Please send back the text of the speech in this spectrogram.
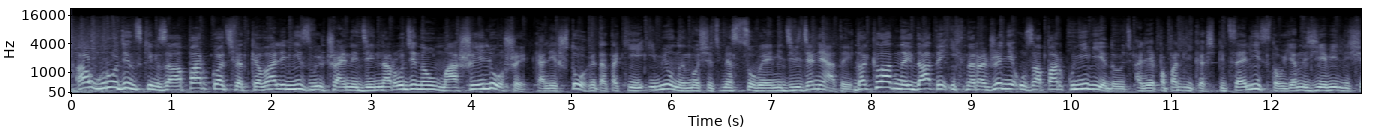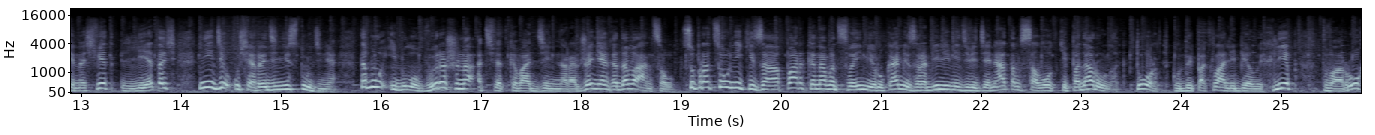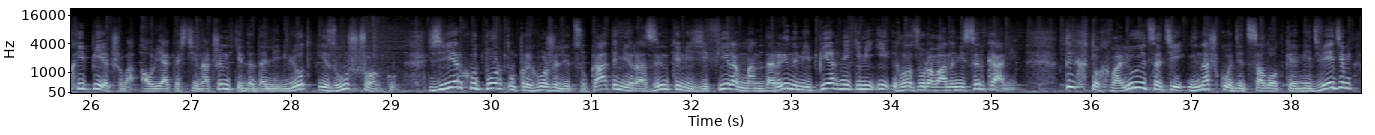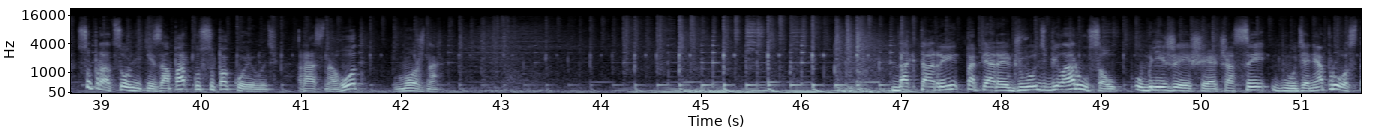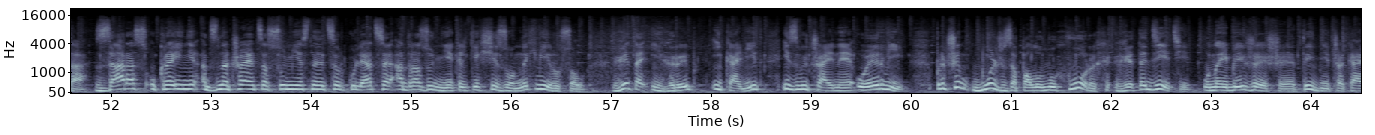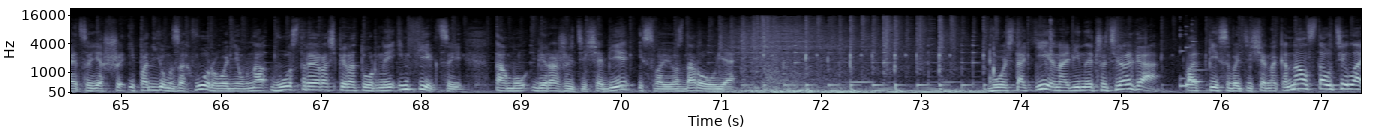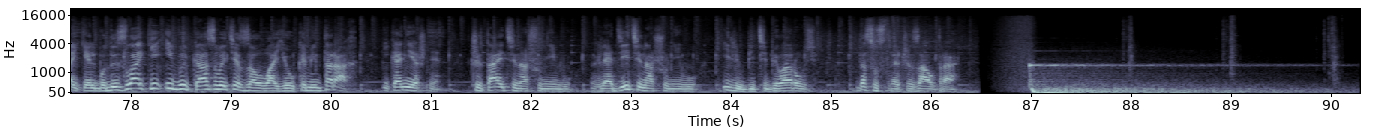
А ў гродзенскім зоапарку адсвяткавалі незвычайны дзень народзінаў Машы і Лёшы. Калі што, гэта такія імёны носяць мясцовыя медзведзяняты. Дакладнай даты іх нараджэння ў зоапарку не ведаюць, але па падліках спецыялістаў яны з'явіліся на свет летась недзе ў сярэдзіне студзеня. Таму і было вырашана адсвяткаваць дзень нараджэння гадаванцаў. Супрацоўнікі зоапарка нават сваімі рукамі зрабілі медзведзянятам салодкі падарунак. Торт, куды паклалі белы хлеб, тварог і печыва, а ў якасці начынкі дадалі мёд і згушчонку. Зверху торт упрыгожылі цукатамі, разынкамі, зефірам, мандарынамі, пернікамі і глазураванымі сыркамі. Тых, хто хвалюецца ці не нашкодзіць салодкае медведзем, супрацоўнікі зоапарку супакойваюць. Раз на год можна. Дактары папярэджваюць беларусаў. У бліжэйшыя часы будзе няпроста. Зараз у краіне адзначаецца сумесная цыркуляцыя адразу некалькіх сезонных вірусаў. Гэта і грыб, і кавід і звычайныя УРВ. Прычым больш за палову хворых гэта дзеці. У найбліжэйшыя тыдні чакаецца яшчэ і пад'ём захворванняў на вострыя рэспіраторныя інфекцыі. Таму беражыце сябе і сваё здароўе. Вось такія навіны чацвярга. Подписывайтесь на канал, ставьте лайки альбо дизлайки и выказывайте заўвагі ў каментарах. І канешне, чытайце нашу ніву, глядзіце нашу ніву і любіце Беларусь. Да сустрэчы заўтра.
